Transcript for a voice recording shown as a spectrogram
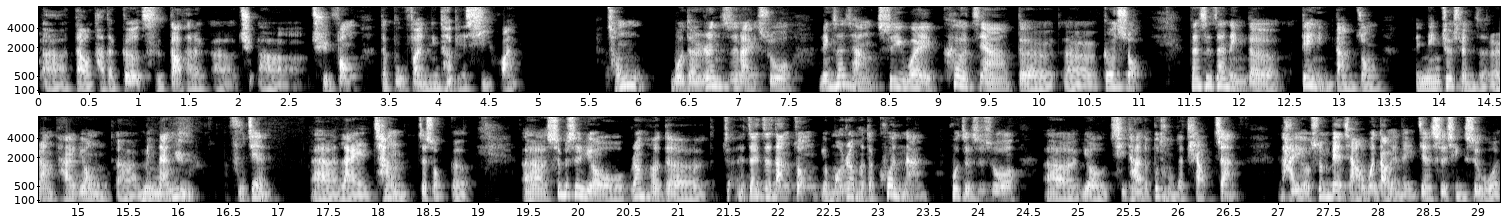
呃到他的歌词到他的呃曲呃曲风的部分您特别喜欢？从我的认知来说，林声祥是一位客家的呃歌手。但是在您的电影当中，您却选择了让他用呃闽南语、福建呃来唱这首歌，呃，是不是有任何的在这当中有没有任何的困难，或者是说呃有其他的不同的挑战？还有顺便想要问导演的一件事情，是我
